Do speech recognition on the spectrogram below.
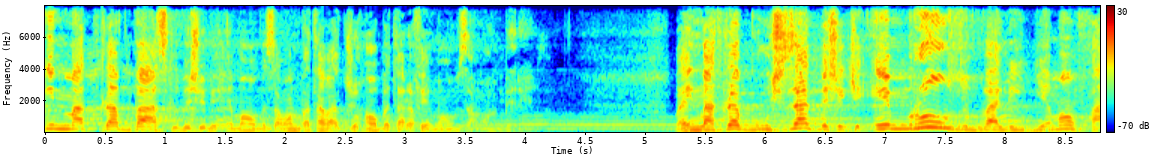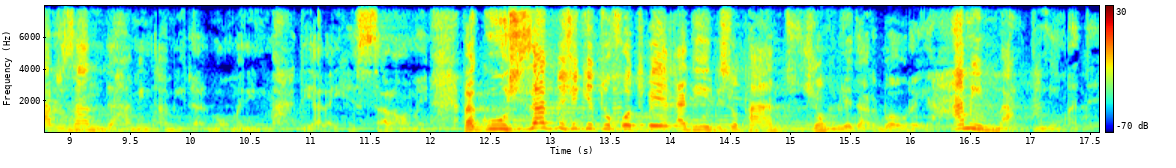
این مطلب وصل بشه به امام زمان و توجه ها به طرف امام زمان بره. و این مطلب گوش زد بشه که امروز ولی ما فرزند همین امیر المؤمنین مهدی علیه السلامه. و گوش زد بشه که تو خطبه قدیر 25 جمله درباره همین مهدی اومده.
